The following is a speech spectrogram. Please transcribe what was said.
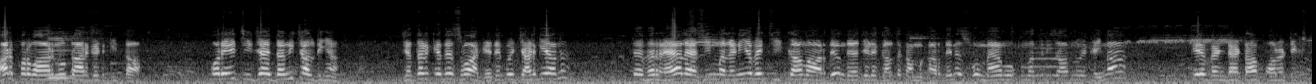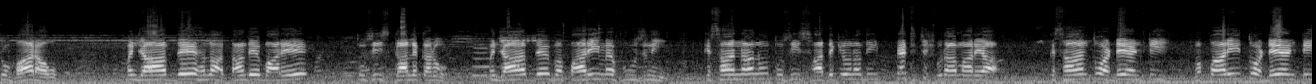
ਹਰ ਪਰਿਵਾਰ ਨੂੰ ਟਾਰਗੇਟ ਕੀਤਾ। ਔਰ ਇਹ ਚੀਜ਼ਾਂ ਇਦਾਂ ਨਹੀਂ ਚੱਲਦੀਆਂ। ਜਿੱਦਣ ਕਿਤੇ ਸੁਹਾਗੇ ਤੇ ਕੋਈ ਚੜ ਗਿਆ ਨਾ, ਤੇ ਫਿਰ ਰਹਿ ਲੈ ਸੀ, ਮਲਣੀ ਆ, ਫਿਰ ਚੀਕਾਂ ਮਾਰਦੇ ਹੁੰਦੇ ਆ ਜਿਹੜੇ ਗਲਤ ਕੰਮ ਕਰਦੇ ਨੇ। ਸੋ ਮੈਂ ਮੁੱਖ ਮੰਤਰੀ ਸਾਹਿਬ ਨੂੰ ਇਹ ਕਹਿਣਾ ਕਿ ਵੈਂਡਾਟਾ ਪੋਲਿਟਿਕਸ ਤੋਂ ਬਾਹਰ ਆਓ। ਪੰਜਾਬ ਦੇ ਹਾਲਾਤਾਂ ਦੇ ਬਾਰੇ ਤੁਸੀਂ ਗੱਲ ਕਰੋ। ਪੰਜਾਬ ਦੇ ਵਪਾਰੀ ਮਹਿਫੂਜ਼ ਨਹੀਂ। ਕਿਸਾਨਾਂ ਨੂੰ ਤੁਸੀਂ ਸੱਦ ਕੇ ਉਹਨਾਂ ਦੀ ਪਿੱਠ 'ਚ ਛੁਰਾ ਮਾਰਿਆ। ਕਿਸਾਨ ਤੁਹਾਡੇ ਐਂਟੀ ਵਪਾਰੀ ਤੁਹਾਡੇ ਐਂਟੀ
